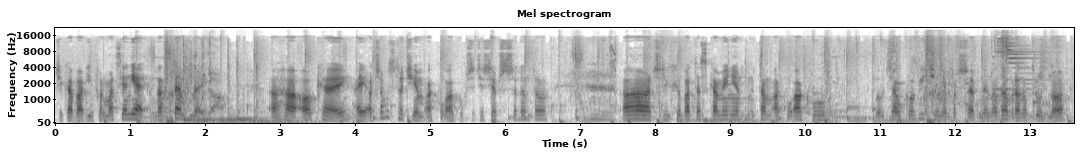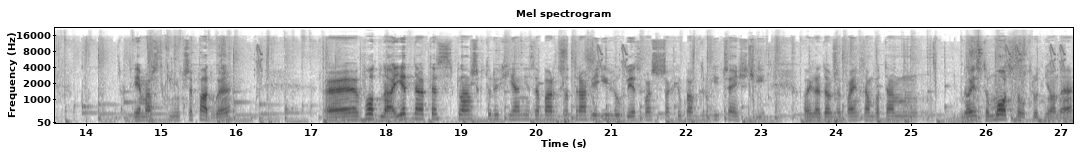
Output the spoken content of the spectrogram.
ciekawa informacja. Nie, w następnej. Aha, okej. Ej, a czemu straciłem aku aku? Przecież ja przeszedłem to... A, czyli chyba te z kamieniem tam aku aku był całkowicie niepotrzebny. No dobra, no trudno. Dwie masztki mi przepadły. E, wodna. Jedna te z plansz, których ja nie za bardzo trawię i lubię, zwłaszcza chyba w drugiej części. O ile dobrze pamiętam, bo tam no jest to mocno utrudnione.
